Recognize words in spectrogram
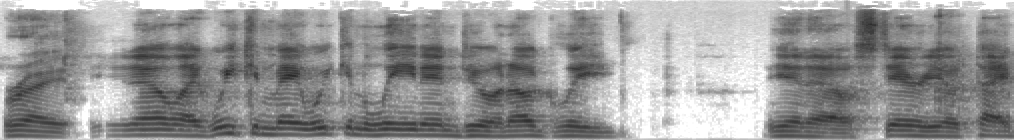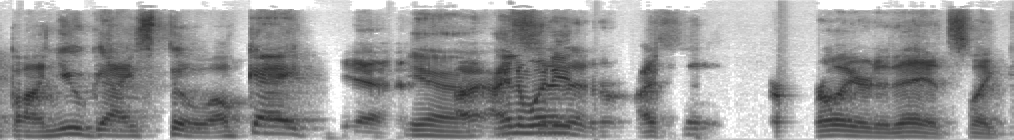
Right. You know, like we can make we can lean into an ugly, you know, stereotype on you guys too. Okay. yeah Yeah. I, I and when said you it, I said it earlier today. It's like,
